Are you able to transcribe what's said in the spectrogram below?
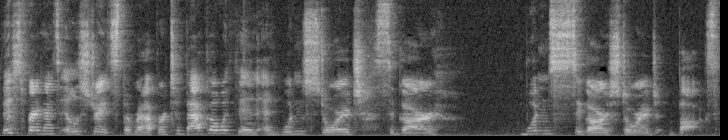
This fragrance illustrates the wrapper, tobacco within, and wooden storage cigar wooden cigar storage box.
